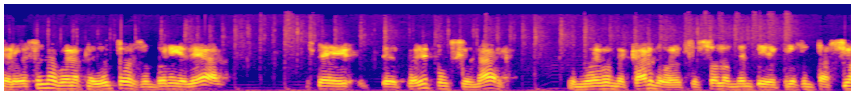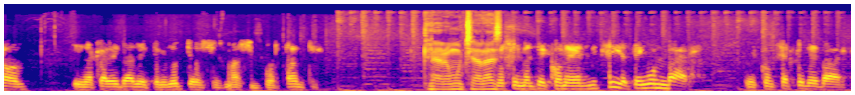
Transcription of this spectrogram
Pero es una buena producto, es una buena idea. Usted, puede funcionar un nuevo mercado, es solamente presentación y la calidad de productos es más importante. Claro, muchas gracias. con el, sí, yo tengo un bar, el concepto de bar.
